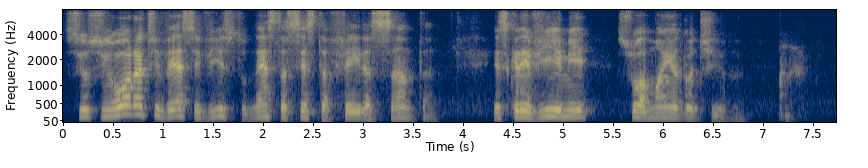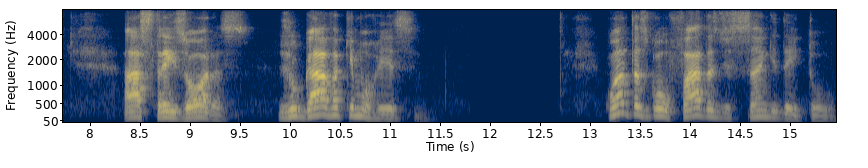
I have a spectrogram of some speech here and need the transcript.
se o Senhor a tivesse visto nesta sexta-feira santa, escrevia-me sua mãe adotiva. Às três horas, julgava que morresse. Quantas golfadas de sangue deitou!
